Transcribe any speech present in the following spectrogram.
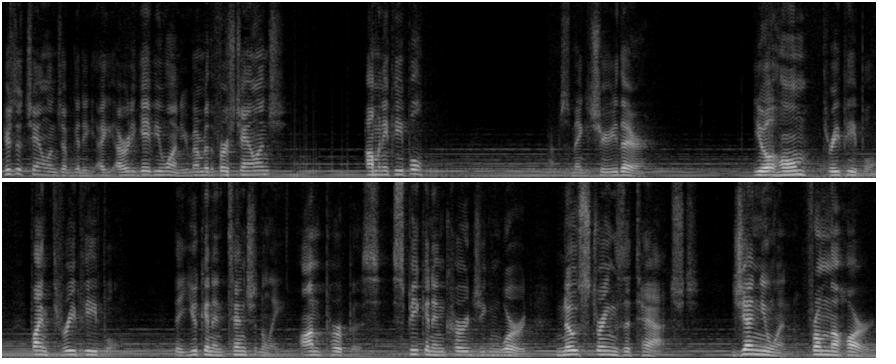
Here's a challenge I'm going to, I already gave you one. You remember the first challenge? How many people? I'm just making sure you're there. You at home, three people. Find three people that you can intentionally, on purpose, speak an encouraging word, no strings attached, genuine, from the heart.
